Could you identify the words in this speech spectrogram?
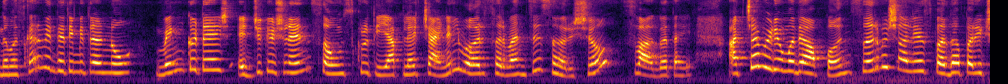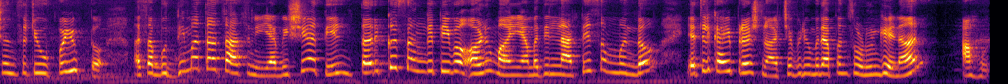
नमस्कार विद्यार्थी मित्रांनो. व्यंकटेश एज्युकेशन अँड संस्कृती या आपल्या चॅनेलवर सर्वांचे सहर्ष स्वागत आहे. आजच्या व्हिडिओमध्ये आपण सर्व शालेय स्पर्धा परीक्षांसाठी उपयुक्त असा बुद्धिमत्ता चाचणी या विषयातील तर्कसंगती व अनुमान यामधील नातेसंबंध यातील काही प्रश्न आजच्या व्हिडिओमध्ये आपण सोडून घेणार आहोत.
